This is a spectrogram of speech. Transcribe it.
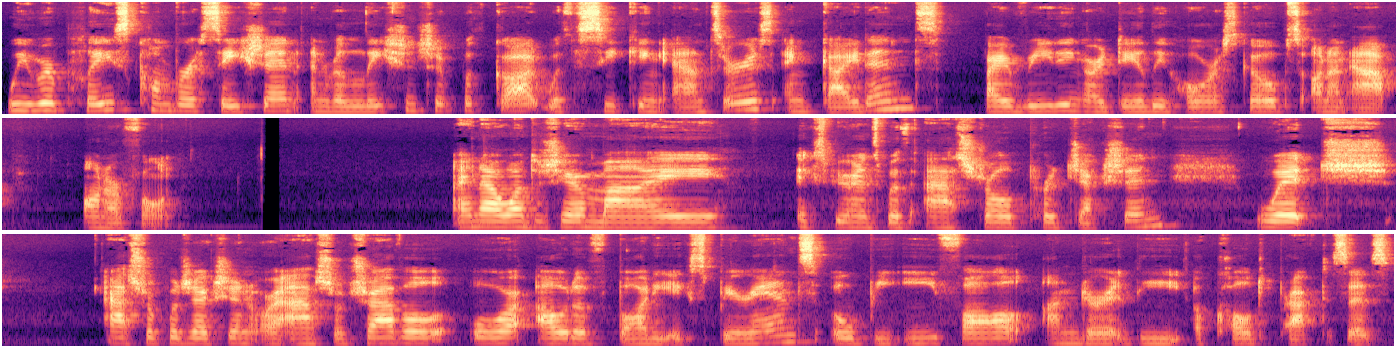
We replace conversation and relationship with God with seeking answers and guidance by reading our daily horoscopes on an app on our phone. I want to share my experience with astral projection, which astral projection or astral travel or out of body experience OBE fall under the occult practices.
